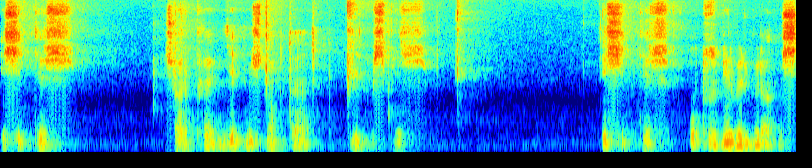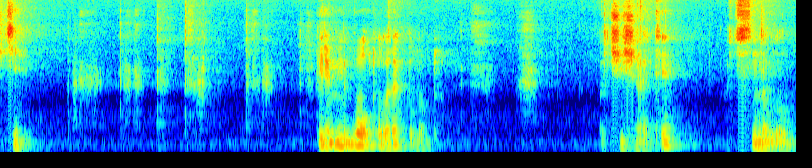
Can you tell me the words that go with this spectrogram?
eşittir çarpı 70.71 eşittir 31,62 birimi volt olarak bulundu. Açı işareti açısını da bulalım.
